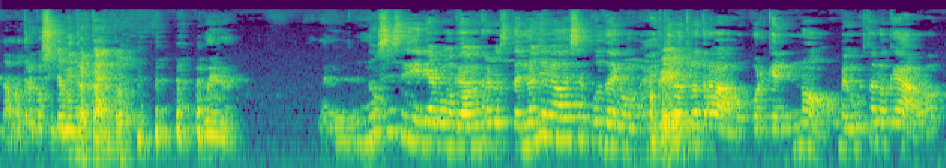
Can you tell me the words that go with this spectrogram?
dame otra cosita mientras tanto. Bueno, No sé si diría como que dame otra cosa. No he llegado a ese punto de como que Ok. quiero otro trabajo, porque no, me gusta lo que hago.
